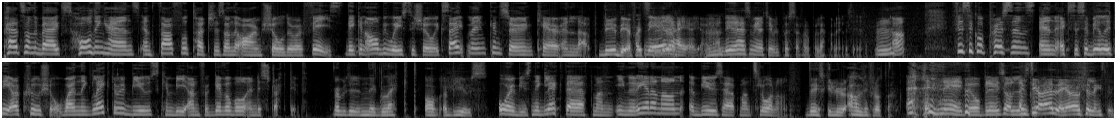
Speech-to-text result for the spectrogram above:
pats on the backs, holding hands, and thoughtful touches on the arm, shoulder, or face. They can all be ways to show excitement, concern, care, and love. Det är det faktiskt Det är det här jag gör. ja. Det är det här som gör att jag vill pussa folk på läpparna hela tiden. Ja. Physical presence and accessibility are crucial, while neglect or abuse can be unforgivable and destructive. Vad betyder neglect of abuse? Or abuse. Neglect är att man ignorerar någon, abuse är att man slår någon. Det skulle du aldrig förlåta. Nej, då blir vi så Inte ledsna. jag heller, jag är också längst upp.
